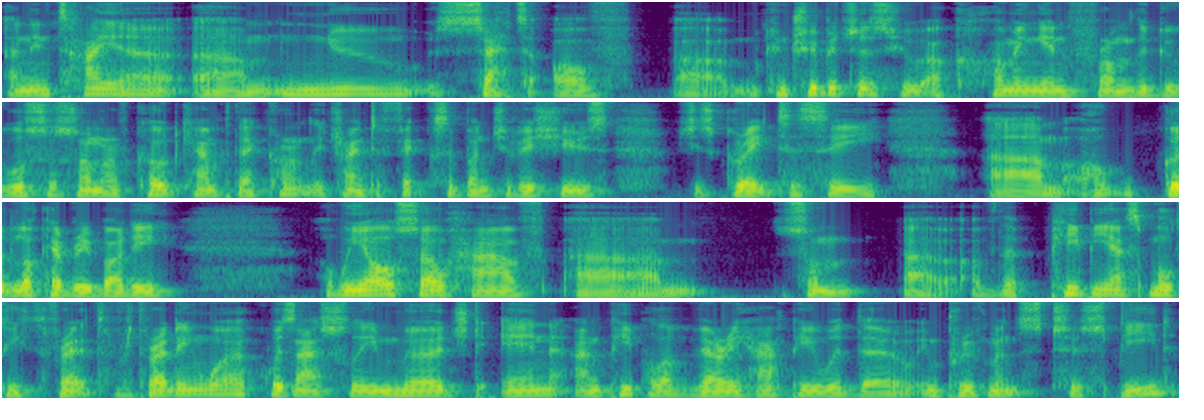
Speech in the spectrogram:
an entire um, new set of um, contributors who are coming in from the Google Summer of Code Camp. They're currently trying to fix a bunch of issues, which is great to see. Um, good luck, everybody. We also have um, some uh, of the PBS multi-threading work was actually merged in, and people are very happy with the improvements to speed.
